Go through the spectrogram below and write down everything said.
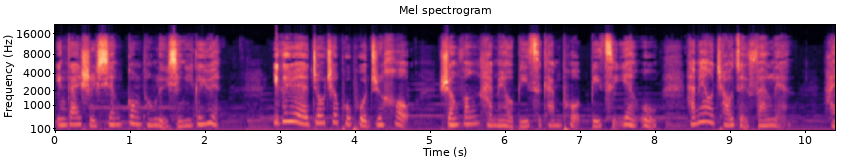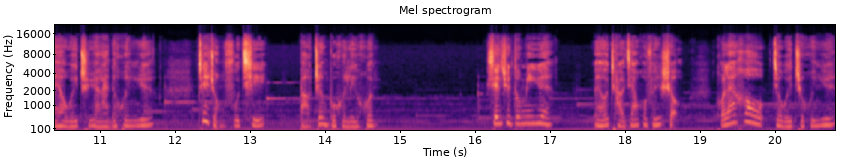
应该是先共同旅行一个月，一个月舟车仆仆之后，双方还没有彼此看破、彼此厌恶，还没有吵嘴翻脸，还要维持原来的婚约，这种夫妻保证不会离婚。先去度蜜月，没有吵架或分手，回来后就维持婚约。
